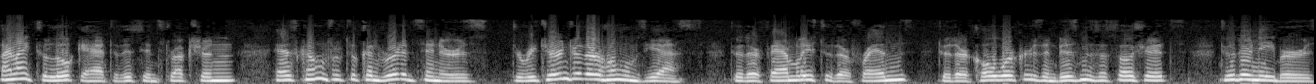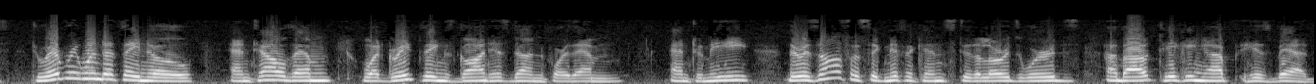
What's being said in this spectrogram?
I like to look at this instruction as counsel to converted sinners to return to their homes, yes, to their families, to their friends, to their co-workers and business associates, to their neighbors, to everyone that they know, and tell them what great things God has done for them. And to me, there is also significance to the Lord's words about taking up his bed.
